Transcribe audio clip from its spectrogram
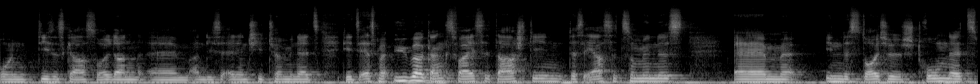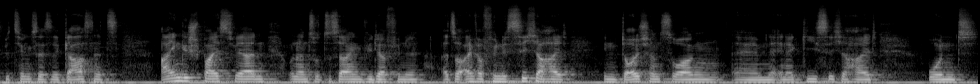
und dieses Gas soll dann ähm, an diese LNG-Terminals, die jetzt erstmal übergangsweise dastehen, das erste zumindest, ähm, in das deutsche Stromnetz bzw. Gasnetz eingespeist werden und dann sozusagen wieder für eine, also einfach für eine Sicherheit in Deutschland sorgen, ähm, eine Energiesicherheit und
